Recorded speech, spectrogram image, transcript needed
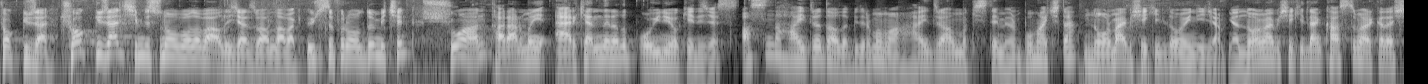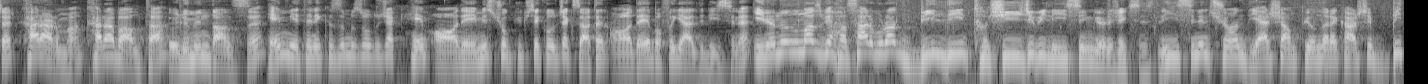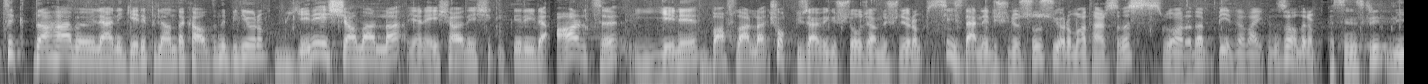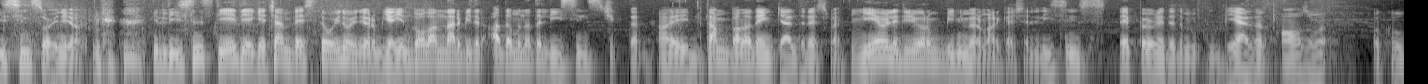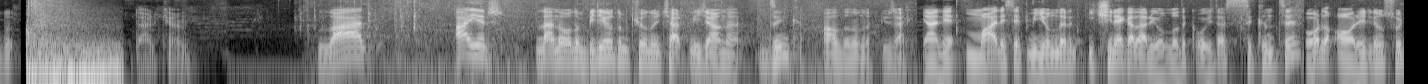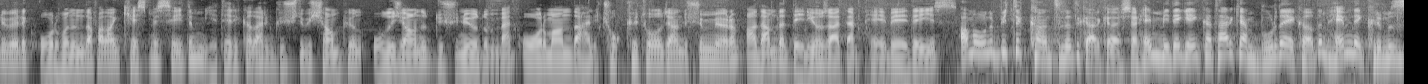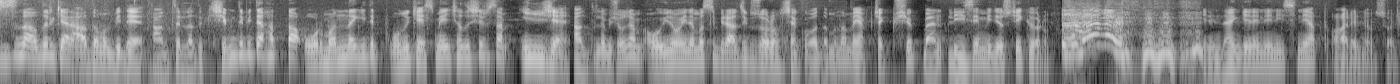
Çok güzel. Çok güzel. Şimdi Snowball'a bağlayacağız vallahi bak. 3-0 olduğum için şu an kararmayı erkenden alıp oyunu yok edeceğiz. Aslında Hydra da alabilirim ama Hydra almak istemiyorum. Bu maçta normal bir şekilde oynayacağım. Yani normal bir şekilden kastım arkadaşlar. Kararma, karabalta, ölümün dansı. Hem yetenek hızımız olacak hem AD'miz çok yüksek olacak. Zaten AD buff'ı geldi Lee Sin'e. İnanılmaz bir hasar vuran bildiğin taşıyıcı bir Lee Sin göreceksiniz. Lee Sin'in şu an diğer şampiyonlara karşı bir tık daha böyle hani geri planda kaldığını biliyorum. Yeni eşyalarla yani eşya değişiklikleriyle artı yeni bufflarla çok güzel ve güçlü olacağını düşünüyorum. Sizler ne düşünüyorsunuz? Yorum atarsınız. Bu arada bir de like'ınızı alırım. Assassin's Creed Lee Sins oynuyor. Lee Sins diye diye geçen West'te oyun oynuyorum. Yayında olanlar bilir. Adamın adı Lee Sins çıktı. Ay tam bana denk geldi resmen. Niye öyle diyorum bilmiyorum arkadaşlar. Lee Sins. Hep böyle dedim. Bir yerden ağzıma bakıldı derken. Lan. Hayır. Lan oğlum biliyordum ki onun çarpmayacağını. Dınk aldın onu. Güzel. Yani maalesef milyonların içine kadar yolladık. O yüzden sıkıntı. Bu arada Aurelion Sol'ü böyle ormanında falan kesmeseydim yeteri kadar güçlü bir şampiyon olacağını düşünüyordum ben. Ormanda hani çok kötü olacağını düşünmüyorum. Adam da deniyor zaten. PB'deyiz. Ama onu bir tık kantırladık arkadaşlar. Hem mide gank atarken burada yakaladım hem de kırmızısını alırken adamı bir de kantırladık. Şimdi bir de hatta ormanına gidip onu kesmeye çalışırsam iyice kantırlamış olacağım. Oyunu oynaması birazcık zor olacak o adamın ama yapacak bir şey yok. Ben Lee Sin videosu çekiyorum. Öyle mi? Elinden gelen en iyisini yap Aurelion Sol.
